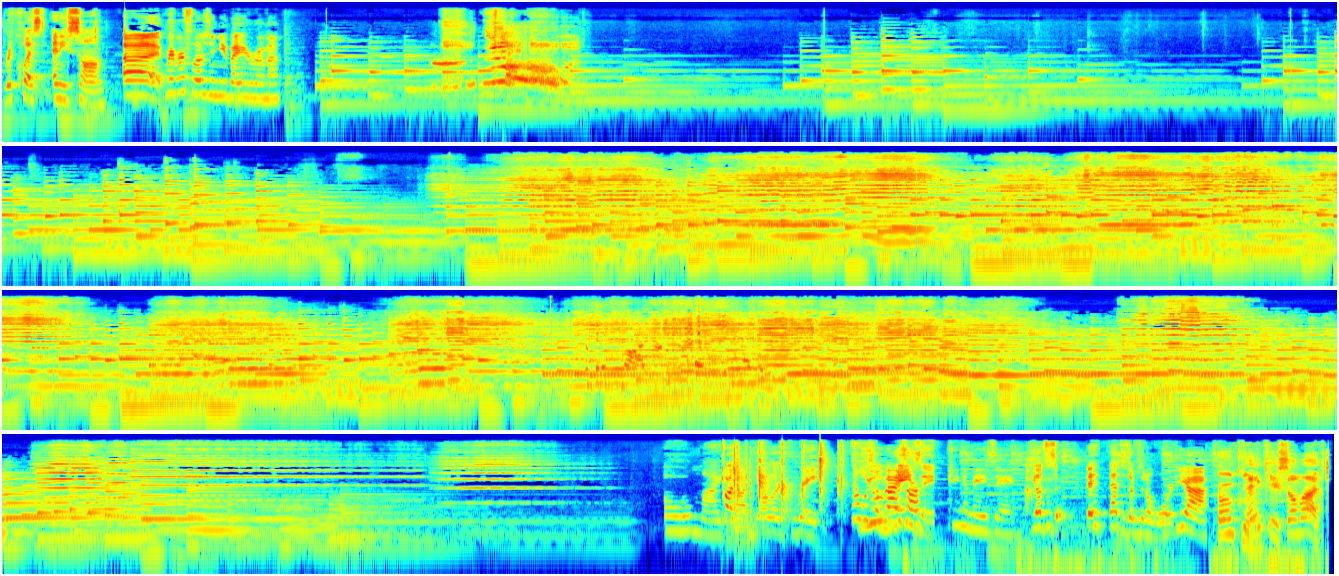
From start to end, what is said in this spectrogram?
request any song. Uh, River Flows in You by Yiruma. No! Oh my Fuck. god, y'all are great. That was You guys are amazing. fucking amazing. Y'all deserve that, that deserves an award. Yeah. Thank you. Thank you so much.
